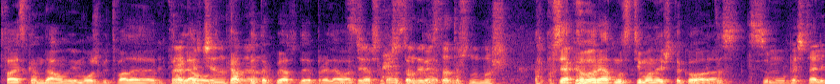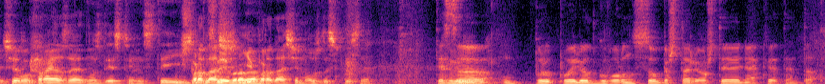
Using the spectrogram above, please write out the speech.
Това е скандално и може би това да е е преляло капката, да. която да е преляла се чашата на търпението. недостатъчно мъж. По всяка вероятност има нещо такова, да. Да. Са му обещали, че е в рая заедно с действениците и брадаш, и брада. и брадаше може да се пусне. Те са по- поели отговорност и са обещали още някакви атентати.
